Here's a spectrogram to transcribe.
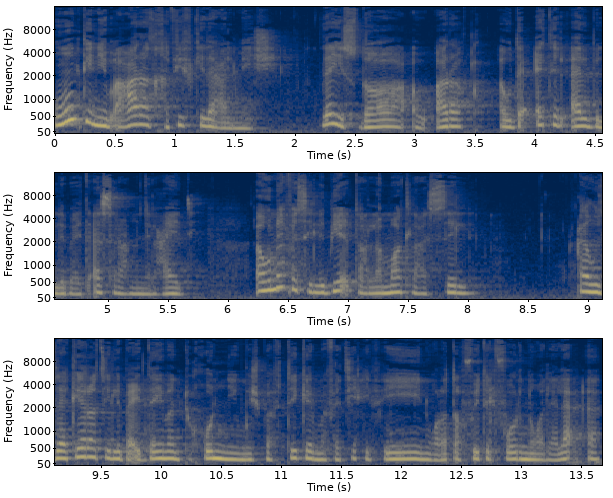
وممكن يبقى عرض خفيف كده على الماشي زي صداع أو أرق أو دقات القلب اللي بقت أسرع من العادي أو نفسي اللي بيقطع لما أطلع السلم أو ذاكرتي اللي بقت دايما تخني ومش بفتكر مفاتيحي فين ولا طفيت الفرن ولا لأ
